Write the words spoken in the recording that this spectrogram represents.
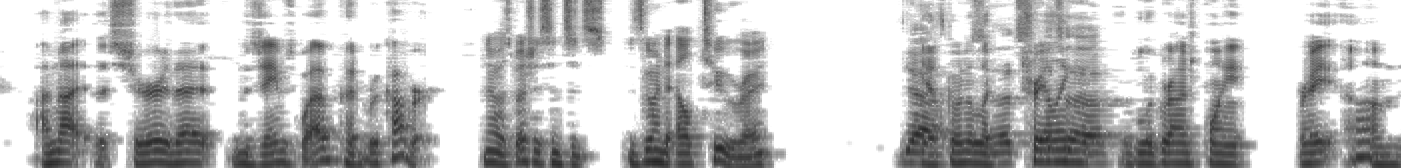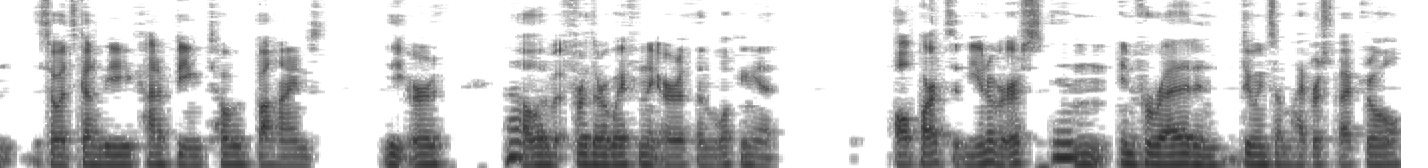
i'm not sure that the james webb could recover. No, especially since it's it's going to L two, right? Yeah, yeah, it's going to so like that's- trailing that's a- lagrange point right? Um so it's going to be kind of being towed behind the earth uh, a little bit further away from the earth and looking at all parts of the universe in infrared and doing some hyperspectral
